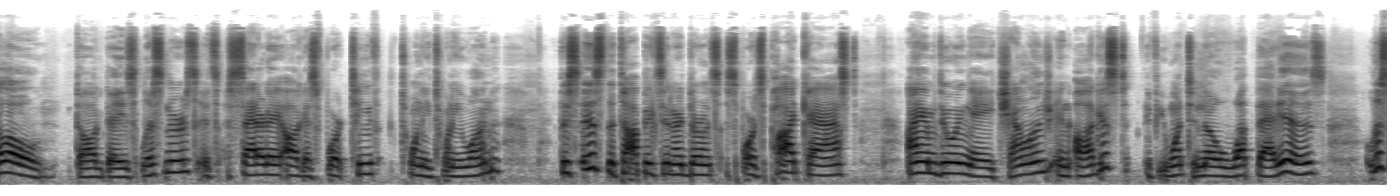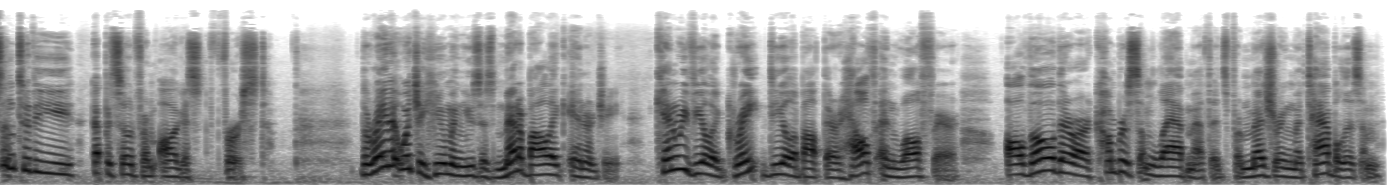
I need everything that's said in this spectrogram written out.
Hello, Dog Days listeners. It's Saturday, August 14th, 2021. This is the Topics in Endurance Sports Podcast. I am doing a challenge in August. If you want to know what that is, listen to the episode from August 1st. The rate at which a human uses metabolic energy can reveal a great deal about their health and welfare. Although there are cumbersome lab methods for measuring metabolism,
